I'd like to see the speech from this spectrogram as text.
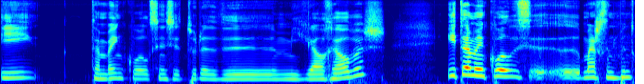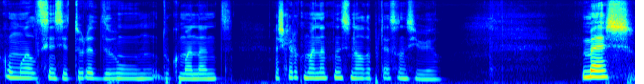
e também com a licenciatura de Miguel Relvas e também com a, eh, mais recentemente com uma licenciatura de um, do comandante, acho que era o comandante nacional da Proteção Civil. Mas,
